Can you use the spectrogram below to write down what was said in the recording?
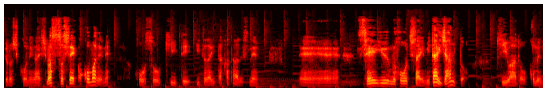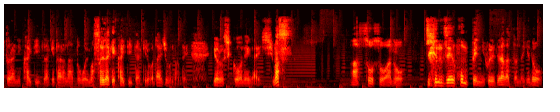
よろしくお願いします。そして、ここまでね、放送を聞いていただいた方はですね、えー、声優無法地帯見たいじゃんと、キーワードをコメント欄に書いていただけたらなと思います。それだけ書いていただければ大丈夫なので、よろしくお願いします。あ、そうそう、あの、全然本編に触れてなかったんだけど、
